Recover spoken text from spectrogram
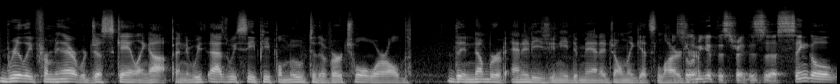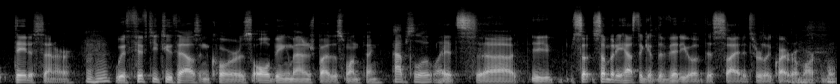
really from there, we're just scaling up. And we, as we see people move to the virtual world, the number of entities you need to manage only gets larger. So let me get this straight. This is a single data center mm -hmm. with 52,000 cores, all being managed by this one thing. Absolutely. It's uh, you, so, somebody has to get the video of this site. It's really quite remarkable.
